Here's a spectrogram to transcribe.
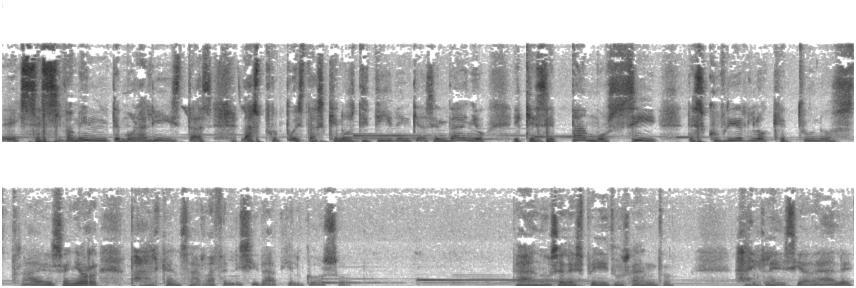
excesivamente moralistas, las propuestas que nos dividen, que hacen daño y que sepamos, sí, descubrir lo que tú nos traes, Señor, para alcanzar la felicidad y el gozo. Danos el Espíritu Santo a la iglesia, dale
